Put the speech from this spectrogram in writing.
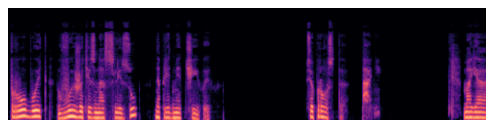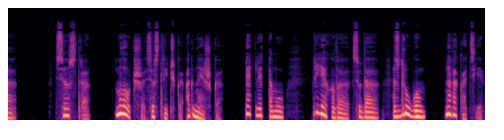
пробует выжать из нас слезу на предмет чаевых. Все просто, пани. Моя сестра, младшая сестричка Агнешка, пять лет тому приехала сюда с другом на вакации.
